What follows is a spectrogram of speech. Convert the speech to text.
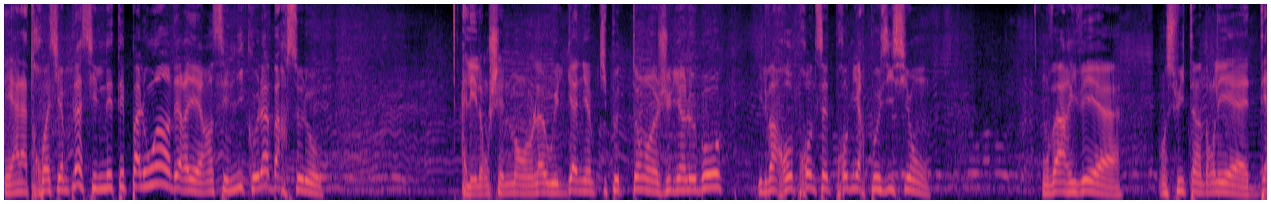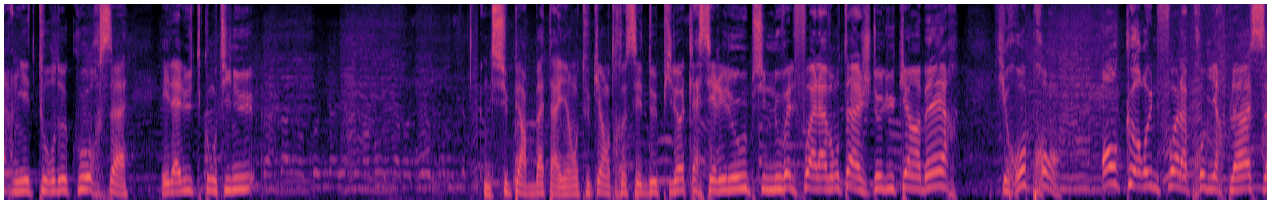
Et à la troisième place, il n'était pas loin derrière. hein, C'est Nicolas Barcelot. Allez, l'enchaînement, là où il gagne un petit peu de temps, euh, Julien Lebeau. Il va reprendre cette première position. On va arriver euh, ensuite hein, dans les derniers tours de course. Et la lutte continue. Une superbe bataille en tout cas entre ces deux pilotes. La série de hoops, une nouvelle fois à l'avantage de Lucas Imbert qui reprend encore une fois la première place.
